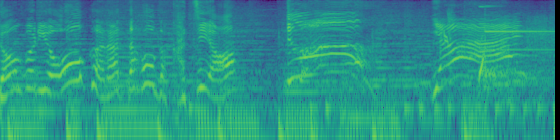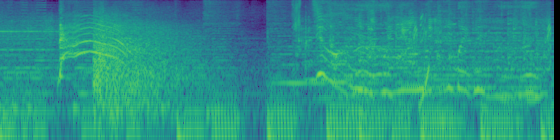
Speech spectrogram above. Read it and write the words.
丼を多く洗った方が勝ちよ。うわーよう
